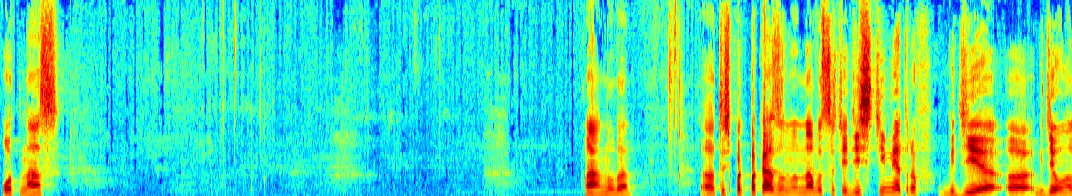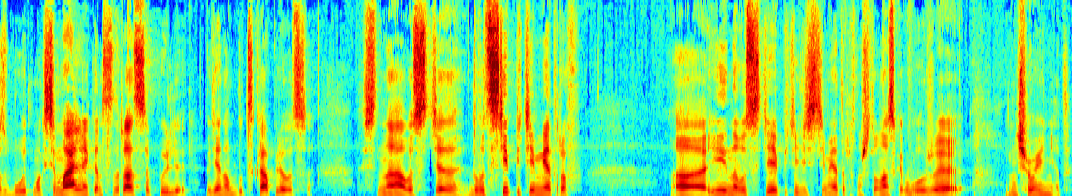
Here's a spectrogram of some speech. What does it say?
от нас, А, ну да. То есть показано на высоте 10 метров, где, где у нас будет максимальная концентрация пыли, где она будет скапливаться на высоте 25 метров и на высоте 50 метров, потому что у нас как бы уже ничего и нет.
